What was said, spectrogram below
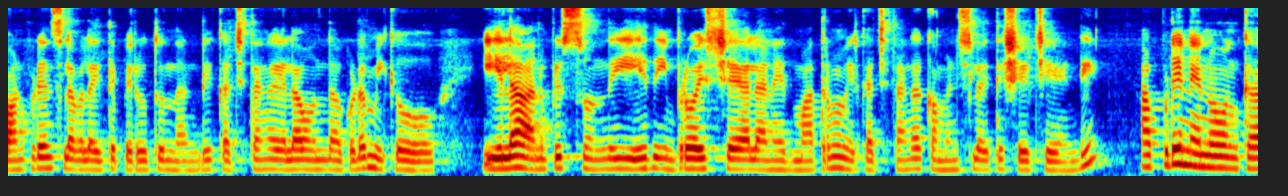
కాన్ఫిడెన్స్ లెవెల్ అయితే పెరుగుతుందండి. ఖచ్చితంగా ఎలా ఉందో కూడా మీకు ఎలా అనిపిస్తుంది ఏది ఇంప్రవైజ్ చేయాలనేది మాత్రం మీరు ఖచ్చితంగా కమెంట్స్లో అయితే షేర్ చేయండి. అప్పుడే నేను ఇంకా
